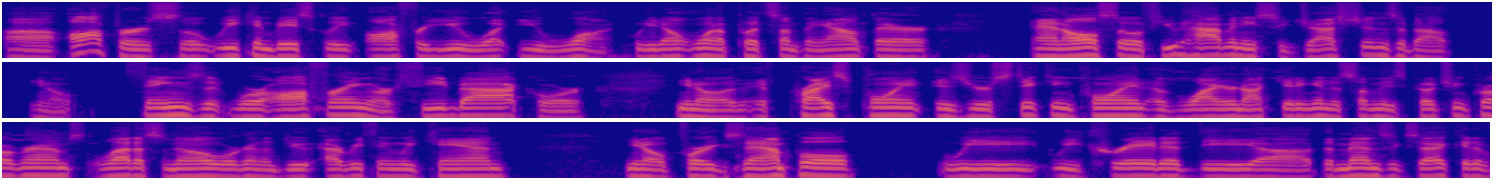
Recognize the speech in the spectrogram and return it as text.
uh, offers so we can basically offer you what you want. We don't want to put something out there. And also, if you have any suggestions about, you know, things that we're offering or feedback or, you know, if price point is your sticking point of why you're not getting into some of these coaching programs, let us know. We're going to do everything we can you know, for example, we we created the uh, the men's executive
